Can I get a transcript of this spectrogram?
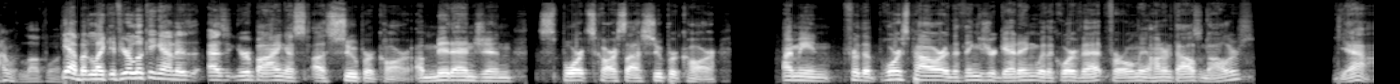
I would love one. Yeah, but like if you're looking at it as, as you're buying a, a supercar, a mid-engine sports car slash supercar, I mean, for the horsepower and the things you're getting with a Corvette for only a hundred thousand dollars, yeah,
